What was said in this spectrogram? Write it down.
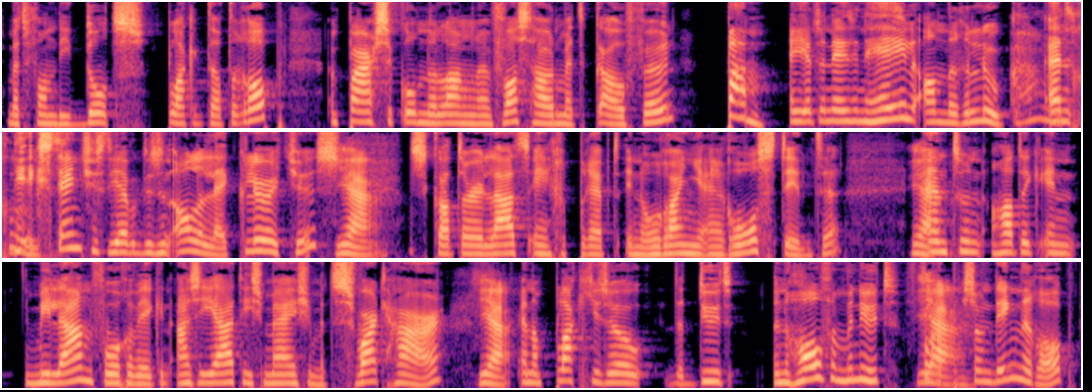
Met van die dots plak ik dat erop. Een paar seconden lang eh, vasthouden met de koude. Pam! En je hebt ineens een hele andere look. Oh, en goed. die extensions die heb ik dus in allerlei kleurtjes. Ja. Dus ik had er laatst een geprept in oranje en roze tinten. Ja. En toen had ik in Milaan vorige week een Aziatisch meisje met zwart haar. ja. En dan plak je zo, dat duurt een halve minuut, Ja. zo'n ding erop.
